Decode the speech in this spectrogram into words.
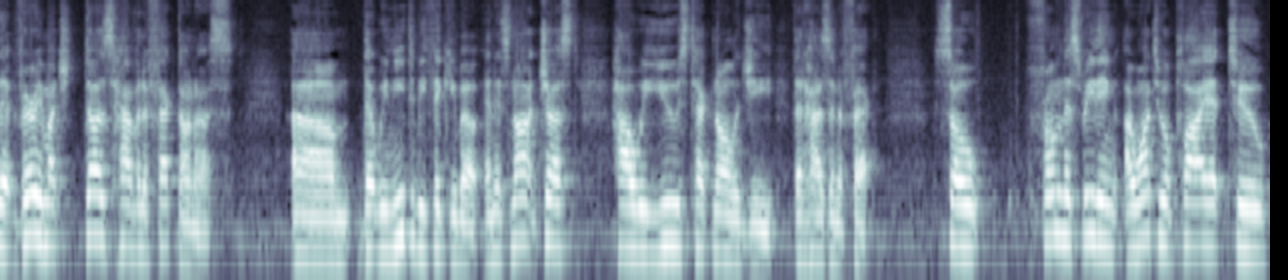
that very much does have an effect on us, um, that we need to be thinking about. And it's not just how we use technology that has an effect. So from this reading, I want to apply it to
